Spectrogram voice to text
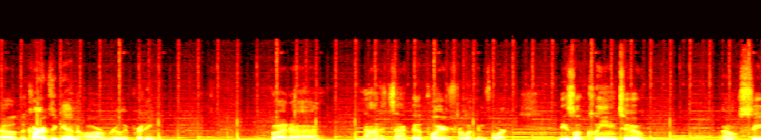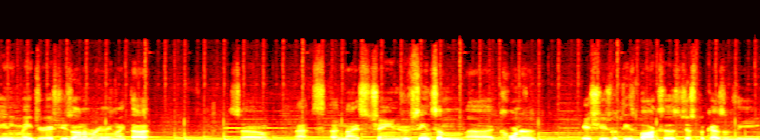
So the cards again are really pretty, but uh, not exactly the players we're looking for. These look clean too. I don't see any major issues on them or anything like that. So that's a nice change. We've seen some uh, corner issues with these boxes just because of the,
